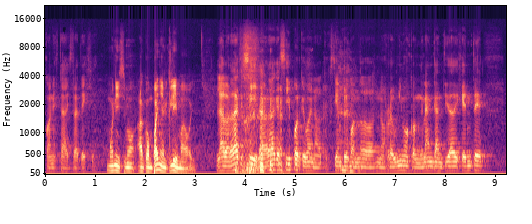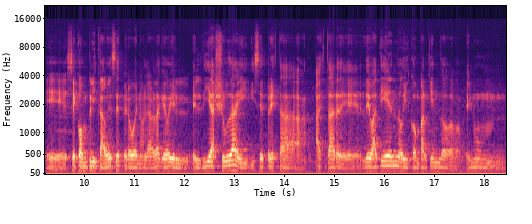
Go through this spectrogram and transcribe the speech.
con esta estrategia. Buenísimo, acompaña el clima hoy. La verdad que sí, la verdad que sí, porque bueno, siempre cuando nos reunimos con gran cantidad de gente, eh, se complica a veces, pero bueno, la verdad que hoy el, día ayuda y, se presta a, estar eh, debatiendo y compartiendo en un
